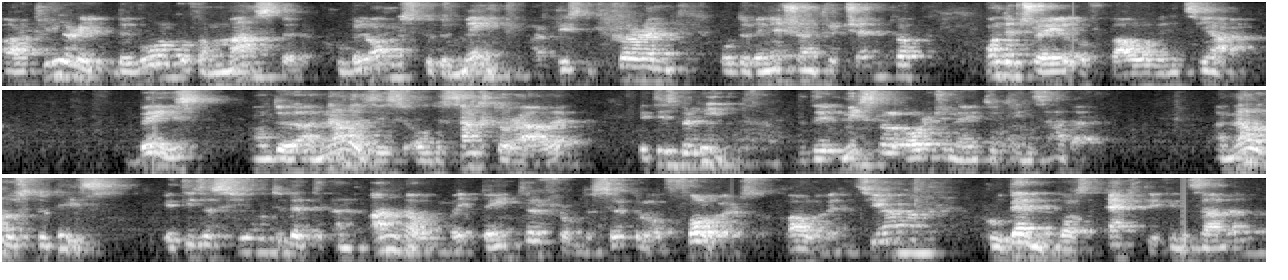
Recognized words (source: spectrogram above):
are clearly the work of a master who belongs to the main artistic current of the Venetian Trecento on the trail of Paolo Veneziano. Based on the analysis of the Sanctorale, it is believed that the missal originated in Zadar. Analogous to this, it is assumed that an unknown painter from the circle of followers of Paolo Veneziano, who then was active in Zadar,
